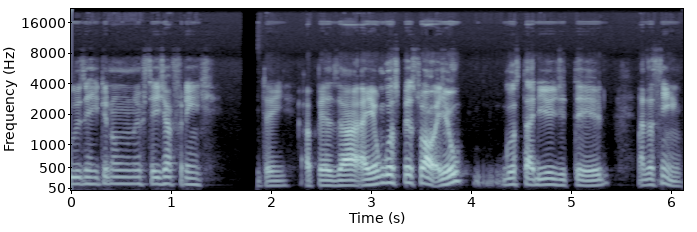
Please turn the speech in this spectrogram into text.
Luiz Henrique não, não esteja à frente, entende? Apesar, aí é um gosto pessoal, eu gostaria de ter ele, mas assim,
